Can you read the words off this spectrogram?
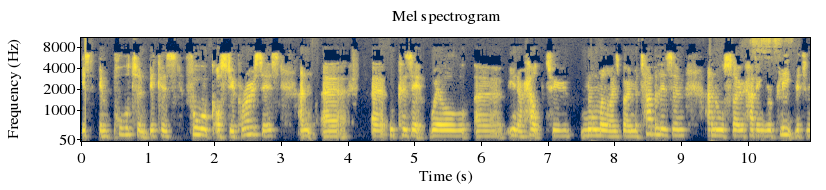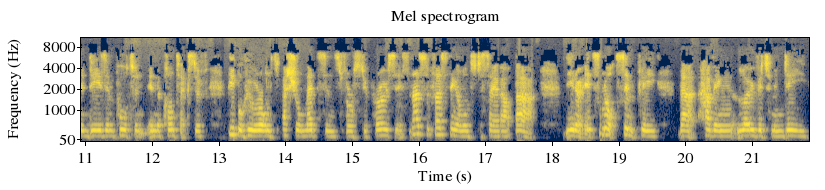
is important because for osteoporosis and uh, uh, because it will uh, you know help to normalize bone metabolism and also having replete vitamin D is important in the context of people who are on special medicines for osteoporosis. And that's the first thing I wanted to say about that. You know, it's not simply that having low vitamin D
